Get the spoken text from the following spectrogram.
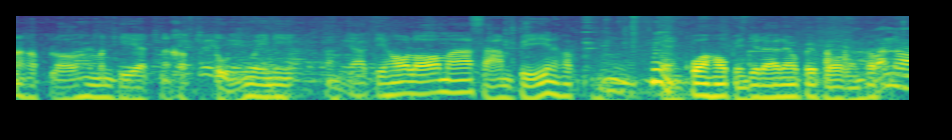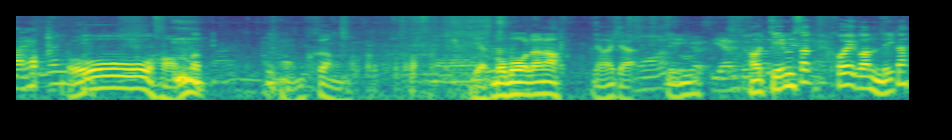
นะครับล้อให้มันเดือดนะครับ ตุ๋นไว้นี่หลังจากที่เขาล้อมาสามปีนะครับอืมแกงคั่วเขาเปลี่ยนจะได้แล้วไปพอกันครับหวานหอมโอ้หอมแบบหอมเครื่องเดือดโบโบแล้วเนาะเดี๋ยวจะจิ้มเขาจิ้มสักถ้วยก่อนดีกะ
